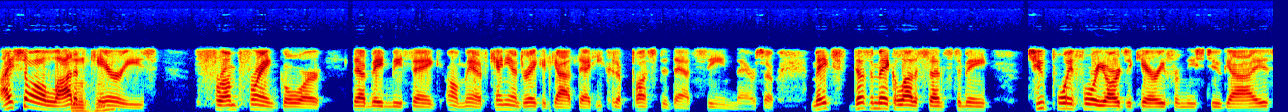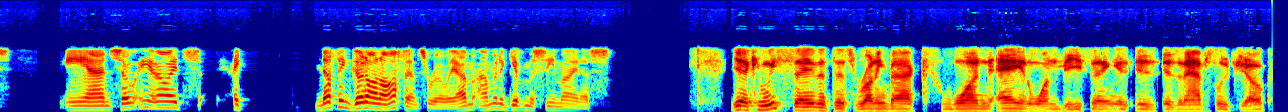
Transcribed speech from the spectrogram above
I saw a lot of Mhm. carries from Frank Gore that made me think, oh man, if Kenyan Drake had got that, he could have busted that seam there. So makes doesn't make a lot of sense to me. 2.4 yards a carry from these two guys, and so you know it's I, nothing good on offense really. I'm I'm going to give him a C minus. Yeah, can we say that this running back one A and one B thing is is, is an absolute joke?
